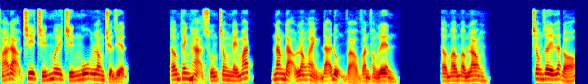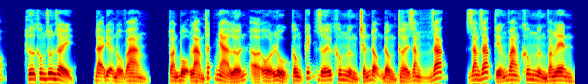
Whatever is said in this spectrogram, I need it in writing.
Phá đạo chi 99 ngũ long chuyển diện. Âm thanh hạ xuống trong nháy mắt, năm đạo long ảnh đã đụng vào văn phòng lên. Ầm ầm ầm long. Trong giây lát đó, hư không run rẩy, đại địa nổ vang, toàn bộ làm thất nhà lớn ở ổ lù công kích dưới không ngừng chấn động đồng thời răng rác, răng rác tiếng vang không ngừng vang lên,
